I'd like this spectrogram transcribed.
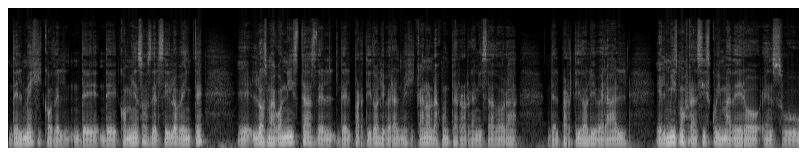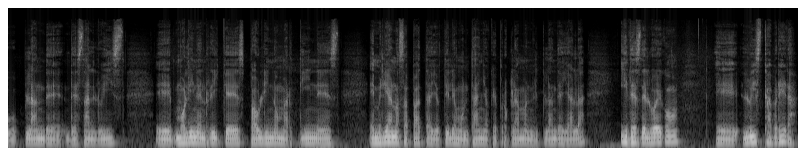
del México de, comienzos del siglo XX, eh, los magonistas del, del Partido Liberal Mexicano, la Junta Reorganizadora del Partido Liberal, el mismo Francisco y Madero en su plan de, San Luis, eh, Molina Enríquez, Paulino Martínez, Emiliano Zapata y Otilio Montaño que proclaman el plan de Ayala, y desde luego eh, Luis Cabrera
